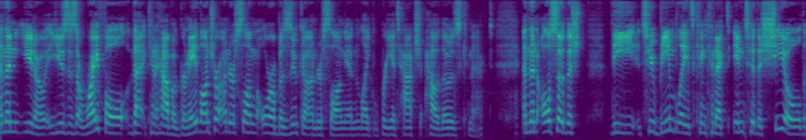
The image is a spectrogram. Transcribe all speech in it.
and then you know it uses a rifle that can have a grenade launcher underslung or a bazooka underslung and like reattach how those connect. And then also the sh- the two beam blades can connect into the shield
